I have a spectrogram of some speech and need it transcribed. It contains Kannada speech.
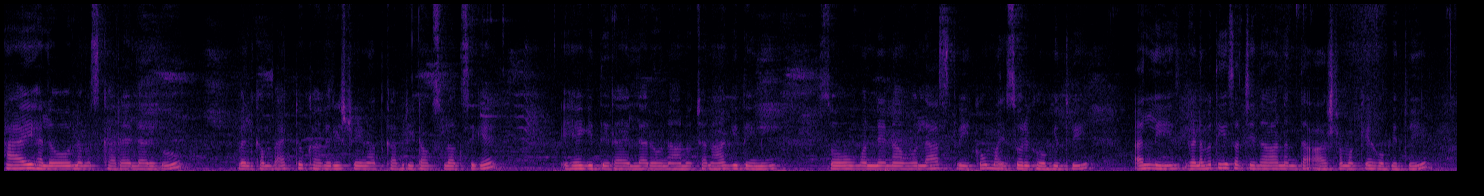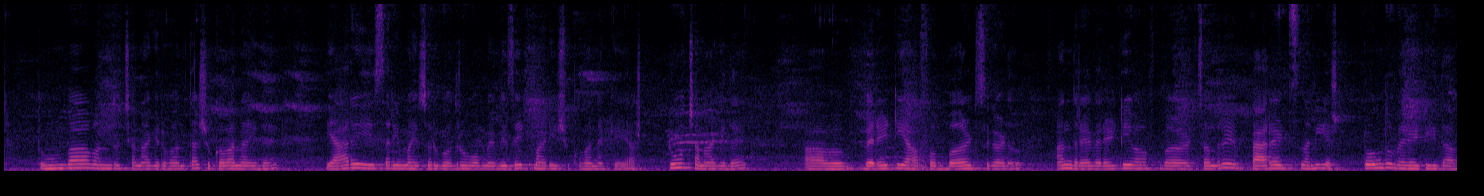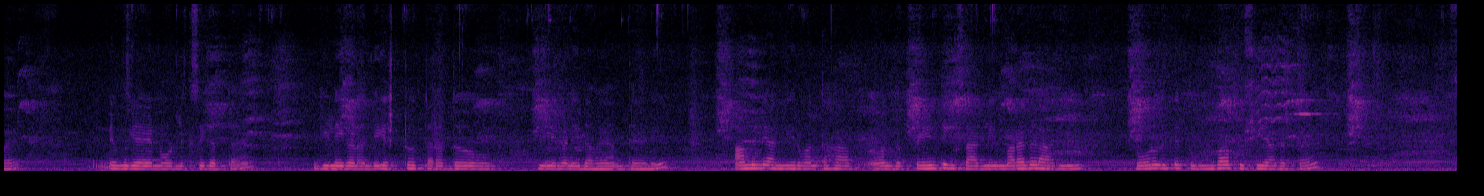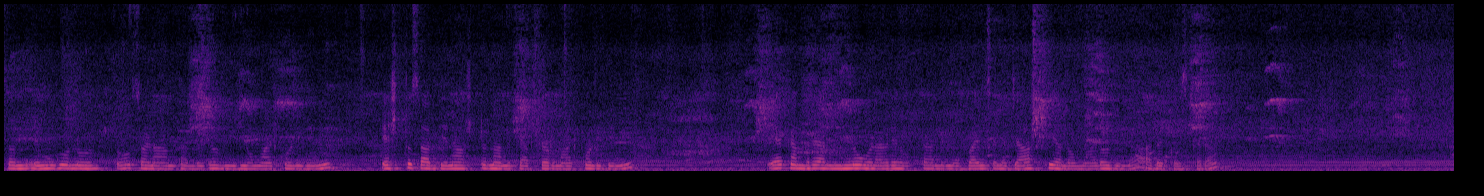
ಹಾಯ್, ಹಲೋ, ನಮಸ್ಕಾರ ಎಲ್ಲರಿಗೂ. Welcome back to Kaveri Srinath Kaveri talks ವ್ಲಾಗ್ಸಿಗೆ ಹೇಗಿದ್ದೀರಾ ಎಲ್ಲರೂ? ನಾನು ಚೆನ್ನಾಗಿದ್ದೀನಿ. ಸೊ ಮೊನ್ನೆ ನಾವು ಲಾಸ್ಟ್ ವೀಕು ಮೈಸೂರಿಗೆ ಹೋಗಿದ್ವಿ. ಅಲ್ಲಿ ಗಣಪತಿ ಸಚ್ಚಿದಾನಂದ ಆಶ್ರಮಕ್ಕೆ ಹೋಗಿದ್ವಿ. ತುಂಬ ಒಂದು ಚೆನ್ನಾಗಿರುವಂಥ ಶುಕವನ ಇದೆ. ಯಾರೇ ಈ ಸರಿ ಮೈಸೂರಿಗೆ ಹೋದರೂ ಒಮ್ಮೆ ವಿಸಿಟ್ ಮಾಡಿ ಶುಕವನಕ್ಕೆ. ಅಷ್ಟು ಚೆನ್ನಾಗಿದೆ. ವೆರೈಟಿ ಆಫ್ ಬರ್ಡ್ಸ್ಗಳು ಅಂದರೆ ವೆರೈಟಿ ಆಫ್ ಬರ್ಡ್ಸ್ ಅಂದರೆ ಪ್ಯಾರೆಟ್ಸ್ನಲ್ಲಿ ಎಷ್ಟೊಂದು ವೆರೈಟಿ ಇದ್ದಾವೆ ನಿಮಗೆ ನೋಡ್ಲಿಕ್ಕೆ ಸಿಗುತ್ತೆ. ಗಿಳಿಗಳಲ್ಲಿ ಎಷ್ಟು ಥರದ್ದು ಗಿಳಿಗಳಿದ್ದಾವೆ ಅಂಥೇಳಿ ಆಮೇಲೆ ಅಲ್ಲಿರುವಂತಹ ಒಂದು ಪೇಂಟಿಂಗ್ಸ್ ಆಗಲಿ, ಮರಗಳಾಗಲಿ ನೋಡೋದಕ್ಕೆ ತುಂಬ ಖುಷಿಯಾಗುತ್ತೆ. ಸೊ ನಿಮಗೂ ತೋರಿಸೋಣ ಅಂತಂದ್ಬಿಟ್ಟು ವೀಡಿಯೋ ಮಾಡ್ಕೊಂಡಿದ್ದೀನಿ. ಎಷ್ಟು ಸಾಧ್ಯನೋ ಅಷ್ಟು ನಾನು ಕ್ಯಾಪ್ಚರ್ ಮಾಡ್ಕೊಂಡಿದ್ದೀನಿ. ಯಾಕಂದರೆ ಅಲ್ಲಿ ಇನ್ನೂ ಒಳಗಡೆ ಹೋಗ್ತಾ ಅಲ್ಲಿ ಮೊಬೈಲ್ಸ್ ಎಲ್ಲ ಜಾಸ್ತಿ ಅಲೋ ಮಾಡೋದಿಲ್ಲ, ಅದಕ್ಕೋಸ್ಕರ.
